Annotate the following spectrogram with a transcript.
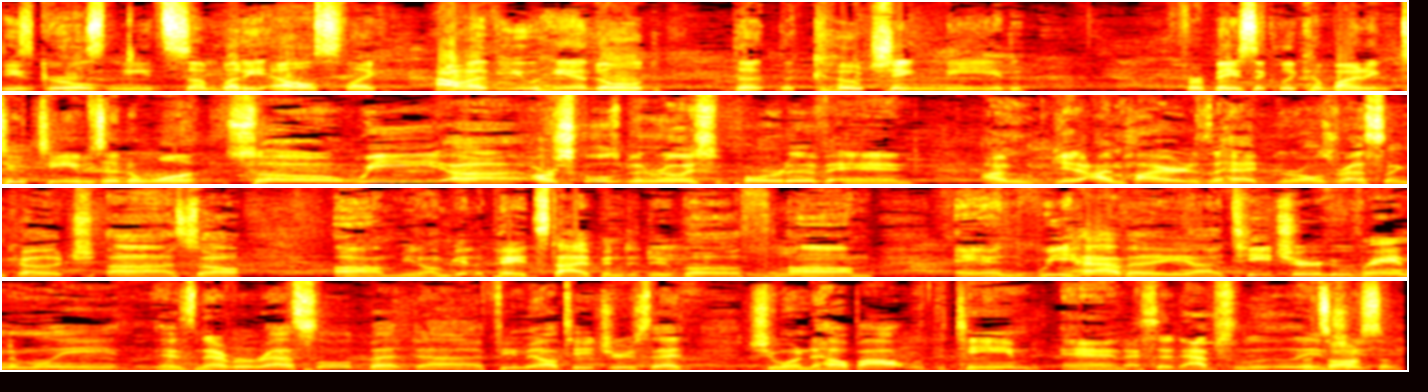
these girls need somebody else. Like, how have you handled the the coaching need for basically combining two teams into one? So we, uh, our school's been really supportive, and I'm get, I'm hired as a head girls wrestling coach. Uh, so, um, you know, I'm getting a paid stipend to do both. Um, and we have a, uh teacher who randomly has never wrestled, but uh, a female teacher said she wanted to help out with the team, and I said absolutely. That's and awesome.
